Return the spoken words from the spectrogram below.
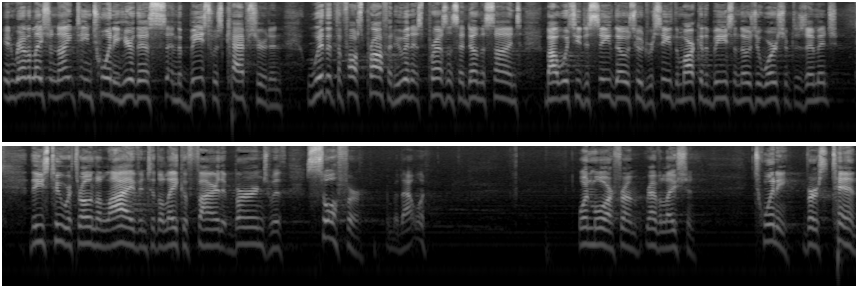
In Revelation 19:20, hear this, and the beast was captured, and with it the false prophet, who in its presence had done the signs by which he deceived those who had received the mark of the beast and those who worshipped his image. These two were thrown alive into the lake of fire that burns with sulfur. Remember that one? One more from Revelation 20, verse 10.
